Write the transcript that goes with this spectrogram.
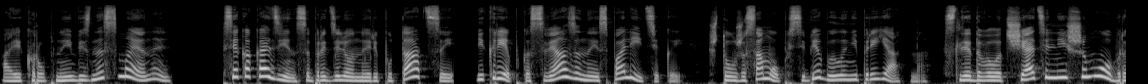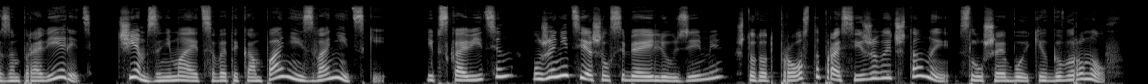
а и крупные бизнесмены. Все как один с определенной репутацией и крепко связанные с политикой, что уже само по себе было неприятно. Следовало тщательнейшим образом проверить, чем занимается в этой компании Звоницкий. И Псковитин уже не тешил себя иллюзиями, что тот просто просиживает штаны, слушая бойких говорунов.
